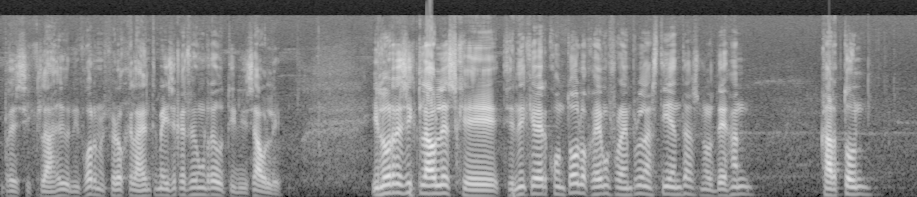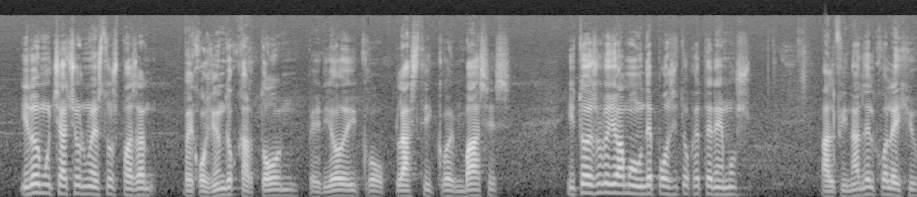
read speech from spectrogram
reciclaje de uniformes, pero que la gente me dice que eso es un reutilizable. Y los reciclables que tienen que ver con todo lo que vemos, por ejemplo, en las tiendas, nos dejan cartón y los muchachos nuestros pasan recogiendo cartón, periódico, plástico, envases, y todo eso lo llevamos a un depósito que tenemos al final del colegio,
